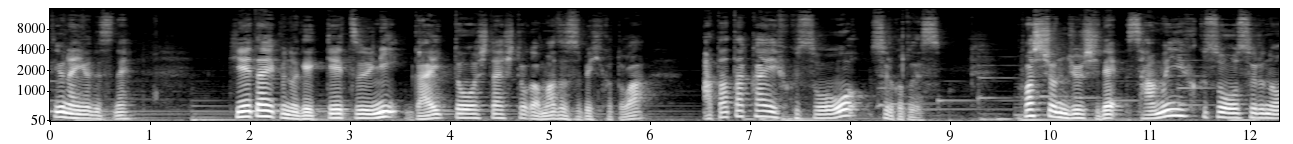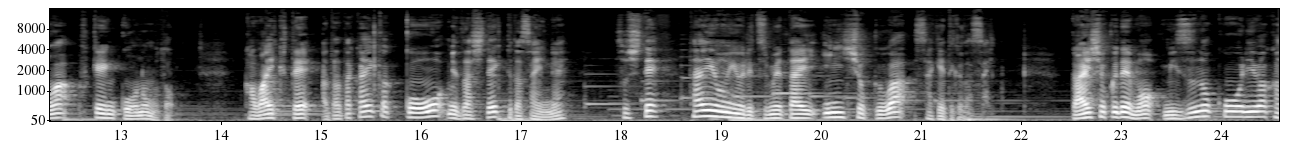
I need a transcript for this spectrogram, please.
っていう内容ですね。冷えタイプの月経痛に該当した人がまずすべきことは暖かい服装をすることです。ファッション重視で寒い服装をするのは不健康のもと。可愛くて暖かい格好を目指してくださいね。そして体温より冷たい飲食は避けてください。外食でも水の氷は必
